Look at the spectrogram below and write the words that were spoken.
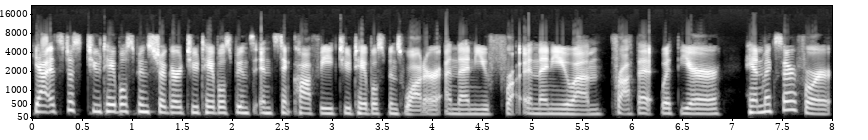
Yeah, it's just two tablespoons sugar, two tablespoons instant coffee, two tablespoons water, and then you fr- and then you um froth it with your hand mixer for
